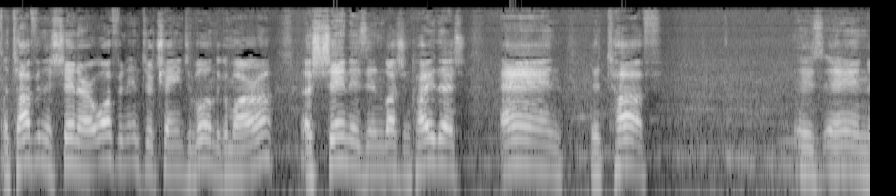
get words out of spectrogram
The tough and the shin are often interchangeable in the Gemara. A shin is in Lashon Kodesh, and the tough is in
